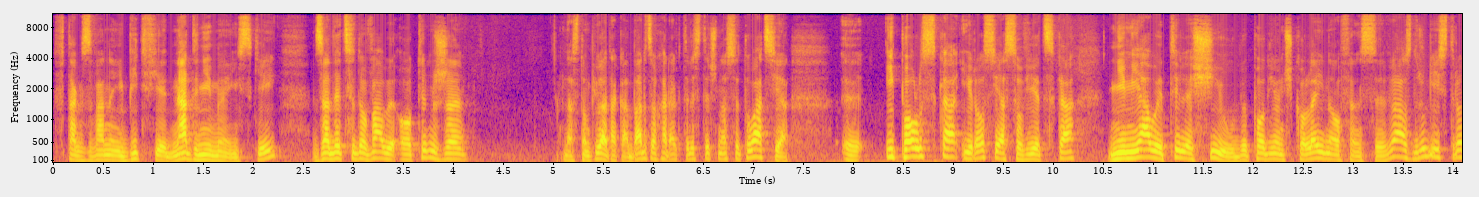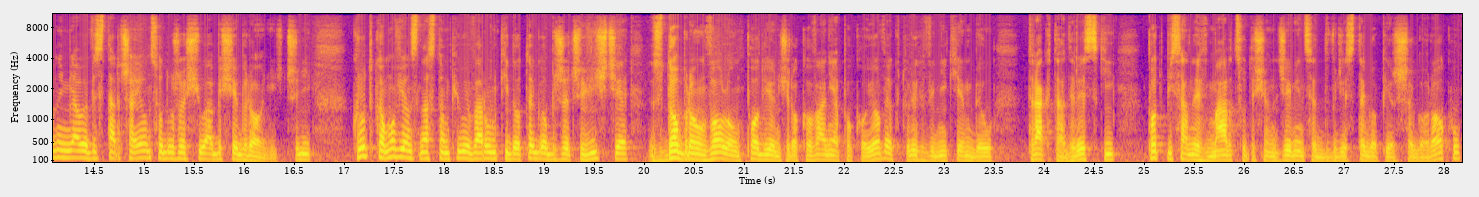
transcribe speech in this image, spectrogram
w tak zwanej bitwie nadniemeńskiej zadecydowały o tym, że nastąpiła taka bardzo charakterystyczna sytuacja. Y, I Polska, i Rosja sowiecka nie miały tyle sił, by podjąć kolejne ofensywy, a z drugiej strony miały wystarczająco dużo sił, aby się bronić. Czyli, krótko mówiąc, nastąpiły warunki do tego, by rzeczywiście z dobrą wolą podjąć rokowania pokojowe, których wynikiem był traktat ryski, podpisany w marcu 1921 roku,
